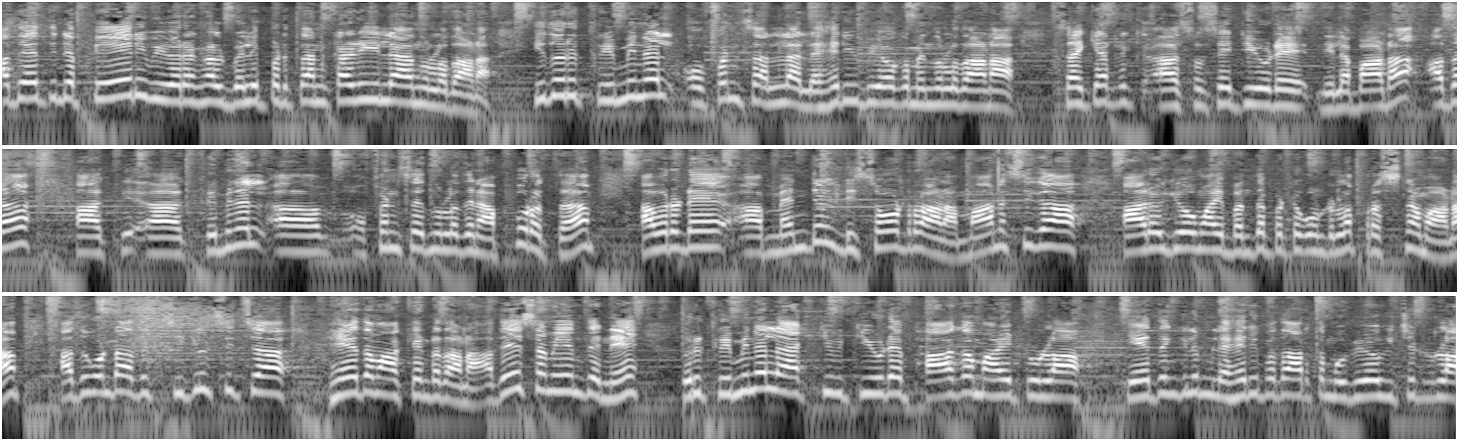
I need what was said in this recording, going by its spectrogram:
അദ്ദേഹത്തിന്റെ പേര് വിവരങ്ങൾ വെളിപ്പെടുത്താൻ കഴിയില്ല എന്നുള്ളതാണ്. ഇതൊരു ക്രിമിനൽ ഒഫൻസ് അല്ല ലഹരി ഉപയോഗം എന്നുള്ളതാണ് സൈക്കാട്രിക് ആ, സൊസൈറ്റിയുടെ നിലപാട്. അത് ക്രിമിനൽ ഒഫൻസ് എന്നുള്ളതിനപ്പുറത്ത് അവരുടെ മെന്റൽ ഡിസോർഡറാണ് മാനസിക ആരോഗ്യവുമായി ബന്ധപ്പെട്ടുകൊണ്ടുള്ള പ്രശ്നമാണ്. അതുകൊണ്ട് അത് ചികിത്സിച്ച് ഭേദമാക്കേണ്ടതാണ്. അതേസമയം തന്നെ ഒരു ക്രിമിനൽ ആക്ടിവിറ്റിയുടെ ഭാഗമായിട്ടുള്ള ഏതെങ്കിലും ലഹരി പദാർത്ഥം ഉപയോഗിച്ചിട്ടുള്ള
